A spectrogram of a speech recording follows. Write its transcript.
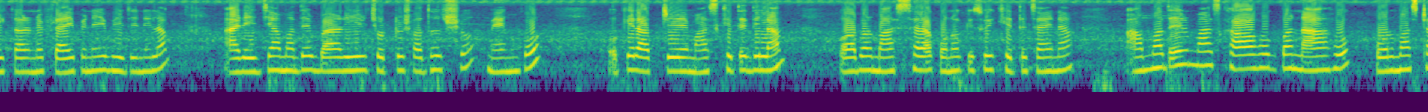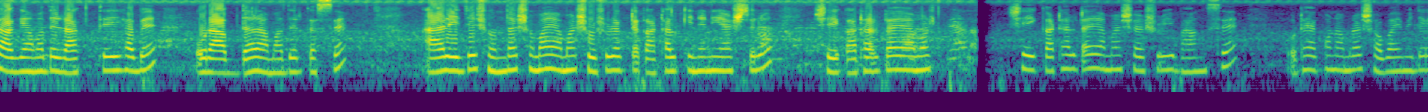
এই কারণে ফ্রাই প্যানেই ভেজে নিলাম। আর এই যে আমাদের বাড়ির ছোট্ট সদস্য ম্যাঙ্গো, ওকে রাত্রে মাছ খেতে দিলাম। ও আবার মাছ ছাড়া কোনো কিছুই খেতে চায় না। আমাদের মাছ খাওয়া হোক বা না হোক, ওর মাছটা আগে আমাদের রাখতেই হবে। ওর আবদার আমাদের কাছে। আর এই যে সন্ধ্যার সময় আমার শ্বশুর একটা কাঁঠাল কিনে নিয়ে আসছিল, সেই কাঁঠালটাই আমার, সেই কাঁঠালটাই আমার শাশুড়ি ভাঙছে, ওটা এখন আমরা সবাই মিলে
